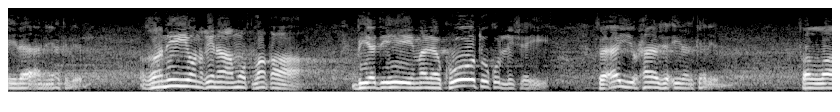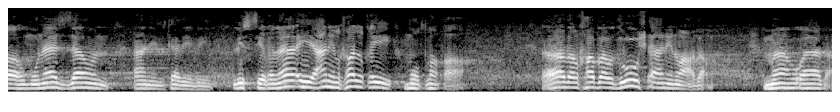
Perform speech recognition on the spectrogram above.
إلى أن يكذب. غني غنى مطلقا. بيده ملكوت كل شيء فأي حاجة إلى الكذب؟ فالله منزه عن الكذب لاستغنائه عن الخلق مطلقا. هذا الخبر ذو شأن وعظم. ما هو هذا؟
